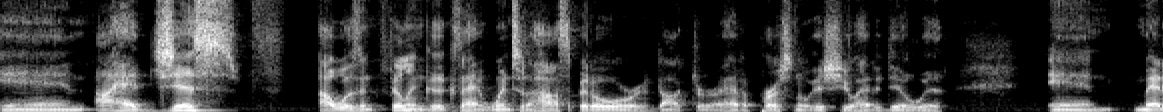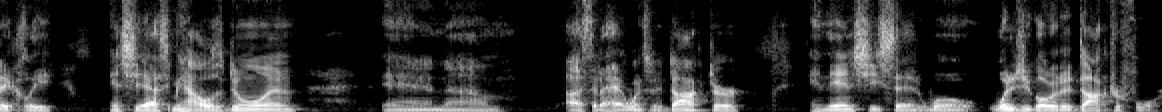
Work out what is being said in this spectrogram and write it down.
and I had just I wasn't feeling good because I had went to the hospital or a doctor. I had a personal issue I had to deal with, and medically. And she asked me how I was doing, and um, I said I had went to the doctor. And then she said, "Well, what did you go to the doctor for?"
